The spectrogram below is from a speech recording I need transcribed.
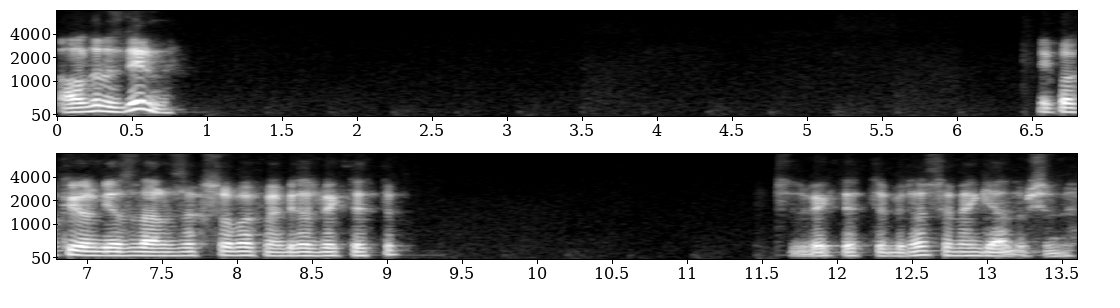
Aldınız değil mi? Bir bakıyorum yazılarınıza. Kusura bakmayın biraz beklettim. Sizi beklettim biraz. Hemen geldim şimdi.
